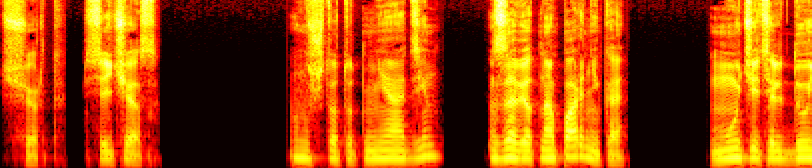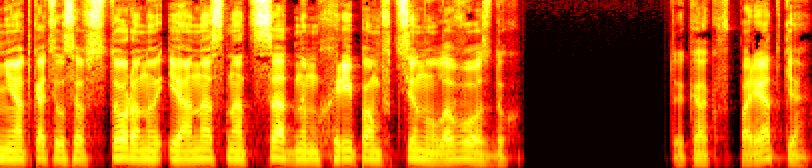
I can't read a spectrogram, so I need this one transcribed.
Черт, сейчас. Он что, тут не один? Зовет напарника? Мучитель Дуни откатился в сторону, и она с надсадным хрипом втянула воздух. «Ты как, в порядке?»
